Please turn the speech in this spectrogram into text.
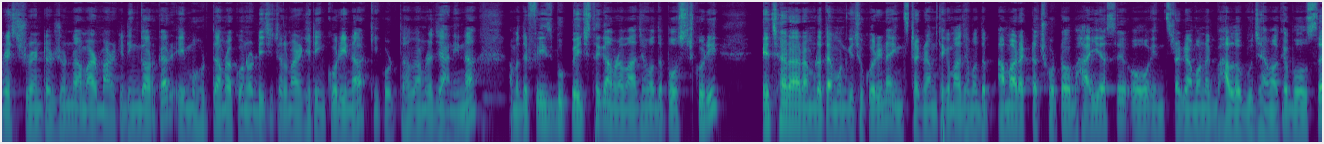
রেস্টুরেন্টের জন্য আমার মার্কেটিং দরকার এই মুহূর্তে আমরা কোনো ডিজিটাল মার্কেটিং করি না কি করতে হবে আমরা জানি না। আমাদের ফেসবুক পেজ থেকে আমরা মাঝে মধ্যে পোস্ট করি এছাড়া আর আমরা তেমন কিছু করি না। ইনস্টাগ্রাম থেকে মাঝে মধ্যে আমার একটা ছোট ভাই আছে ও ইনস্টাগ্রাম অনেক ভালো বুঝে আমাকে বলছে।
